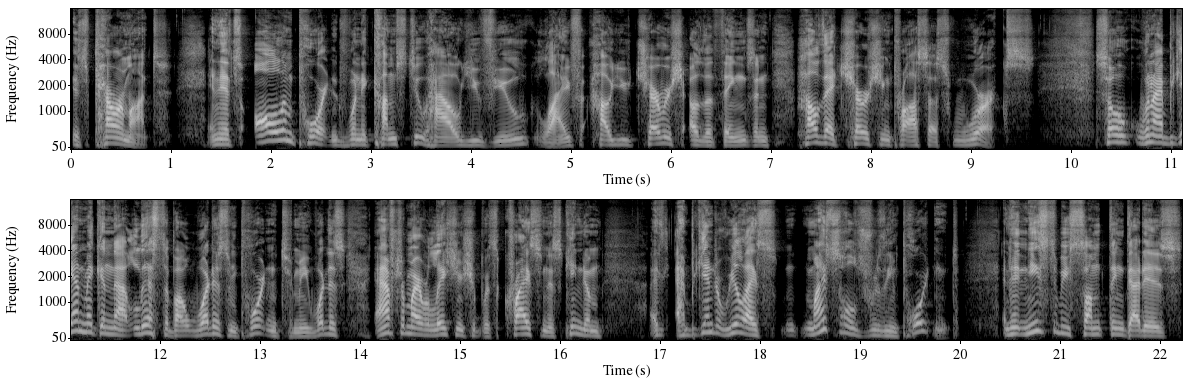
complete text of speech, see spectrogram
is paramount and it's all important when it comes to how you view life, how you cherish other things, and how that cherishing process works. So when I began making that list about what is important to me, what is after my relationship with Christ and his kingdom, I, I began to realize my soul is really important. And it needs to be something that is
